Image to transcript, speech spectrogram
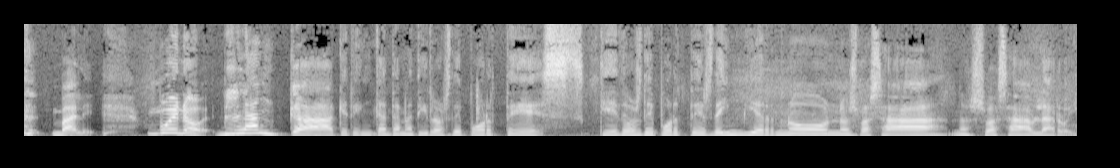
Vale. Bueno, Blanca, que te encantan a ti los deportes. ¿Qué dos deportes de invierno nos vas a, nos vas a hablar hoy?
